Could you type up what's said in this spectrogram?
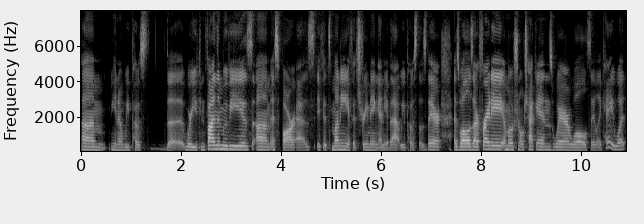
Um, you know, we post the where you can find the movies um, as far as if it's money if it's streaming any of that we post those there as well as our friday emotional check-ins where we'll say like hey what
